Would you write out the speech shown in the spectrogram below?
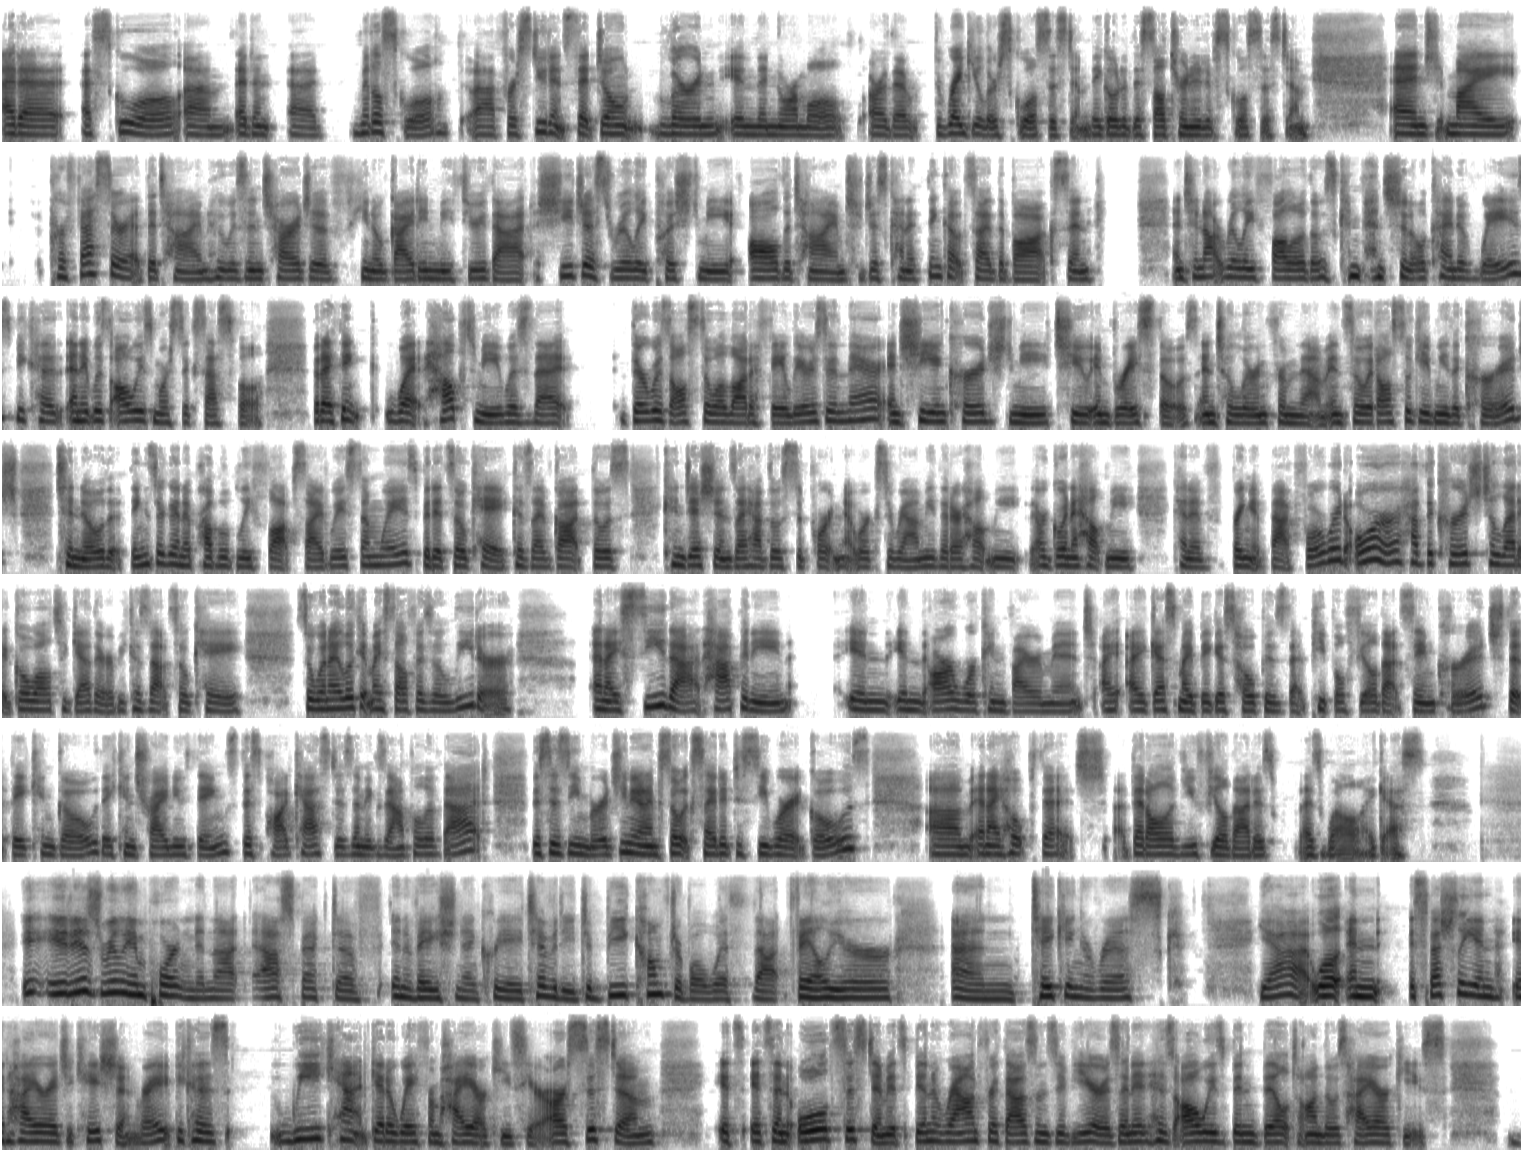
at a, a school um, at an, a middle school uh, for students that don't learn in the normal or the, the regular school system. They go to this alternative school system. And my professor at the time who was in charge of you know guiding me through that she just really pushed me all the time to just kind of think outside the box and and to not really follow those conventional kind of ways because and it was always more successful but i think what helped me was that there was also a lot of failures in there and she encouraged me to embrace those and to learn from them. And so it also gave me the courage to know that things are going to probably flop sideways some ways but it's okay because i've got those conditions i have those support networks around me that are help me are going to help me kind of bring it back forward or have the courage to let it go altogether because that's okay. So when i look at myself as a leader and i see that happening in in our work environment I, I, guess my biggest hope is that people feel that same courage that they can go they can try new things. This podcast is an example of that. This is emerging and i'm so excited to see where it goes um, and i hope that that all of you feel that as as well i guess. It, it is really important in that aspect of innovation and creativity to be comfortable with that failure and taking a risk. Yeah well and especially in in higher education right? Because we can't get away from hierarchies here our system it's it's an old system it's been around for thousands of years and it has always been built on those hierarchies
